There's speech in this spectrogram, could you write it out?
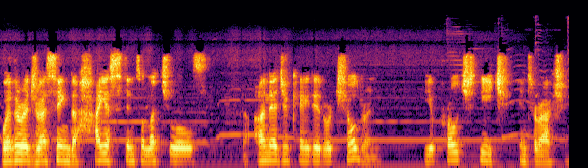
Whether addressing the highest intellectuals, the uneducated, or children, he approached each interaction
